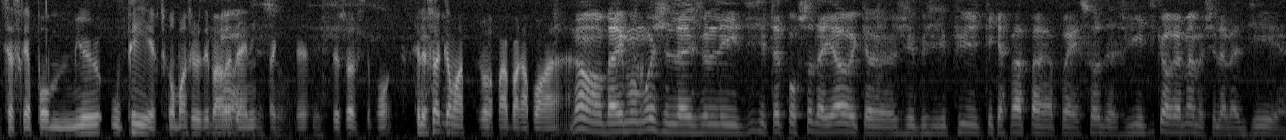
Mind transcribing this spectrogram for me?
ça serait pas mieux ou pire. Tu comprends ce que je veux dire par là, Danny? C'est ça, c'est le seul commentaire que je vais faire par rapport à. Non, ben moi, moi je l'ai dit, c'est peut-être pour ça d'ailleurs que j'ai pu été capable après ça. De, je lui ai dit carrément, M. Lavadier. Euh,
